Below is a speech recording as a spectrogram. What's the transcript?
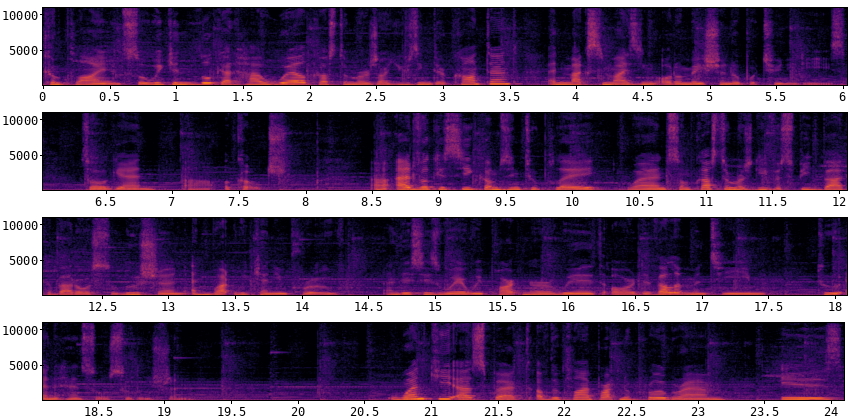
compliance. So we can look at how well customers are using their content and maximizing automation opportunities. So again, uh, a coach. Uh, advocacy comes into play when some customers give us feedback about our solution and what we can improve. And this is where we partner with our development team to enhance our solution. One key aspect of the Client Partner Program is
